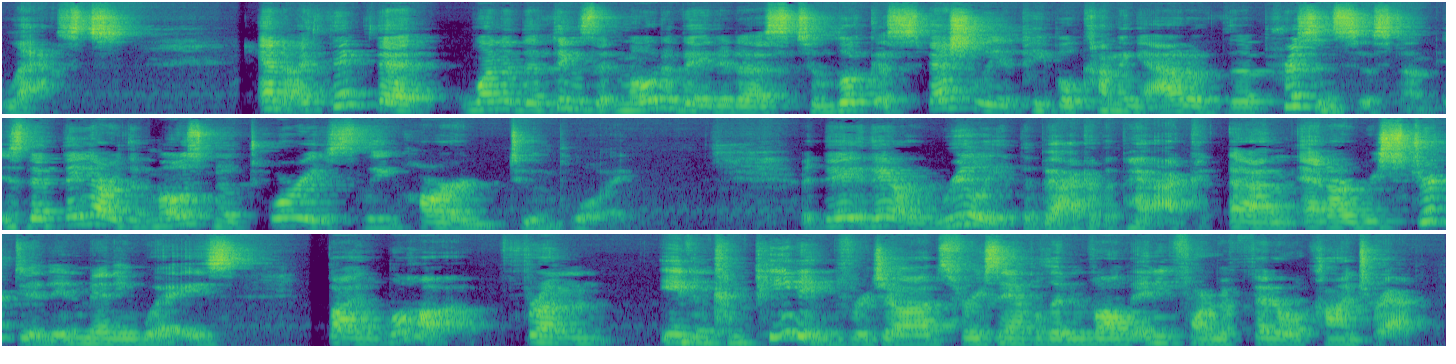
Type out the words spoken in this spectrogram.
lasts. And I think that one of the things that motivated us to look especially at people coming out of the prison system is that they are the most notoriously hard to employ. They, they are really at the back of the pack um, and are restricted in many ways by law from even competing for jobs, for example, that involve any form of federal contract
